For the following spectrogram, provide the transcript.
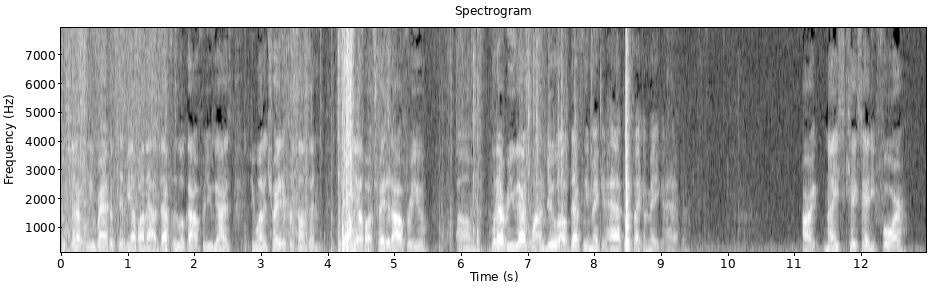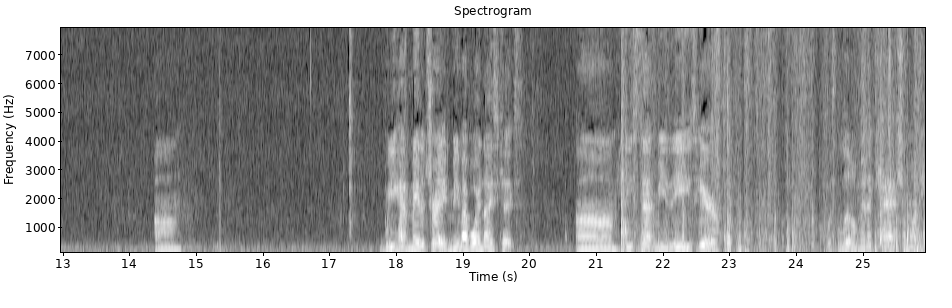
So definitely rabbits hit me up on that. I'll definitely look out for you guys. If you want to trade it for something, hit me up. I'll trade it out for you. Um, whatever you guys want to do, I'll definitely make it happen if I can make it happen. Alright, nice kicks 84. Um, we have made a trade. Me and my boy Nice Kicks. Um, he sent me these here with a little bit of cash money.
